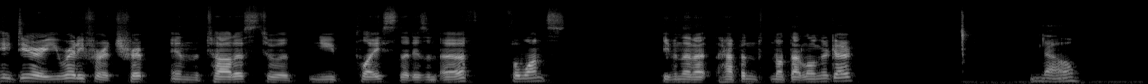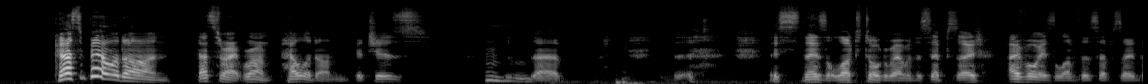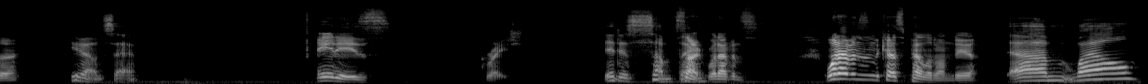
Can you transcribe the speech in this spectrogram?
Hey, dear, are you ready for a trip in the TARDIS to a new place that isn't Earth for once? Even though that happened not that long ago? No. Curse of Peladon! That's right, we're on Peladon, bitches. Mhm. Uh, this There's a lot to talk about with this episode. I've always loved this episode, though. You don't say. It is great. It is something. So, what happens? What happens in the Curse of Peladon, dear? Um, well,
